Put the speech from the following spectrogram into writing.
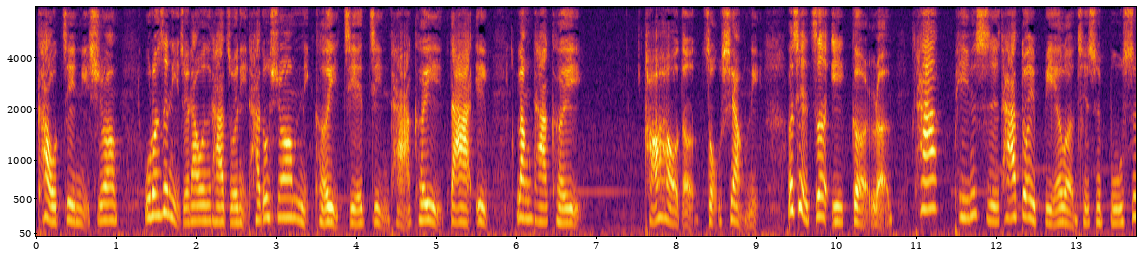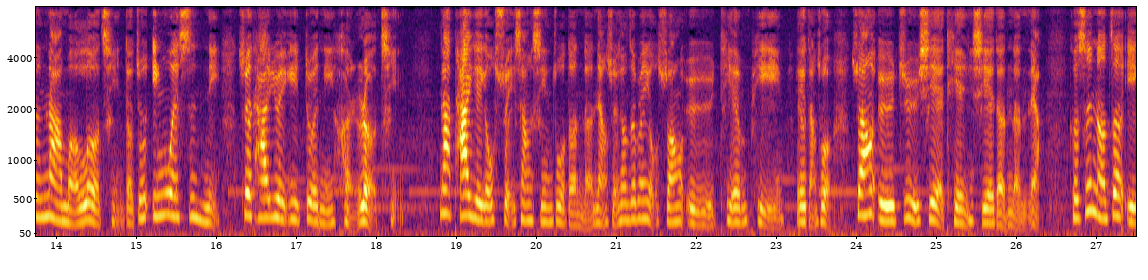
靠近你。希望无论是你追他，或是他追你，他都希望你可以接近他，可以答应，让他可以。好好的走向你，而且这一个人，他平时他对别人其实不是那么热情的，就因为是你，所以他愿意对你很热情。那他也有水象星座的能量，水象这边有双鱼、天平，也有讲错，双鱼、巨蟹、天蝎的能量。可是呢，这一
